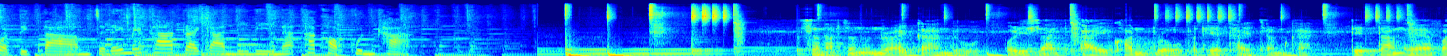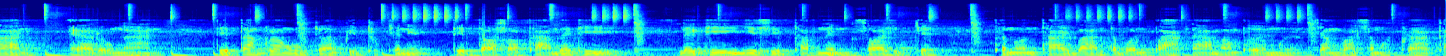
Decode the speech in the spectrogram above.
กดติดตามจะได้ไม่พลาดรายการดีๆนะคะขอบคุณค่ะ สนับสนุนรายการโดยบริษัทไอคอนโปรประเทศไทยจำกัด ติดตั้งแอร์บ้าน แอร์โรงงาน ติดตั้งกล้องวงจรปิดทุกชนิด ติดต่อสอบถามได้ที่ เลขที่ 20ทับ1ซอย 17 ถนนท้ายบ้านตำบลปากน้ำอำเภอเมือง จังหวัดสมุทรปราก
